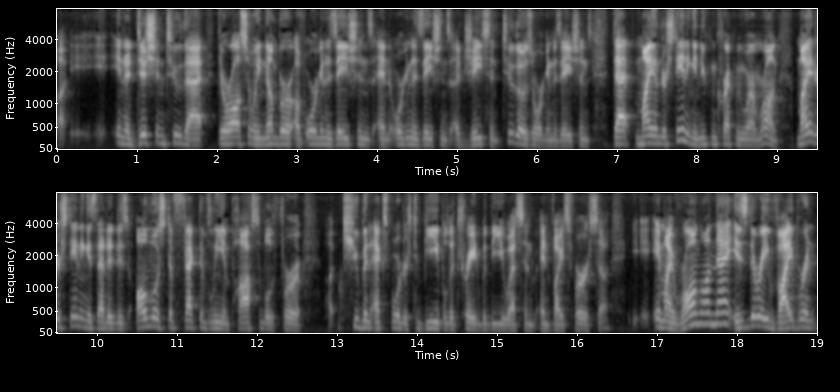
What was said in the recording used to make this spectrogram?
uh, in addition to that, there are also a number of organizations and organizations adjacent to those organizations that my understanding, and you can correct me where I'm wrong, my understanding is that it is almost effectively impossible for uh, Cuban exporters to be able to trade with the U.S. and, and vice versa. Am I wrong on that? Is there a vibrant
